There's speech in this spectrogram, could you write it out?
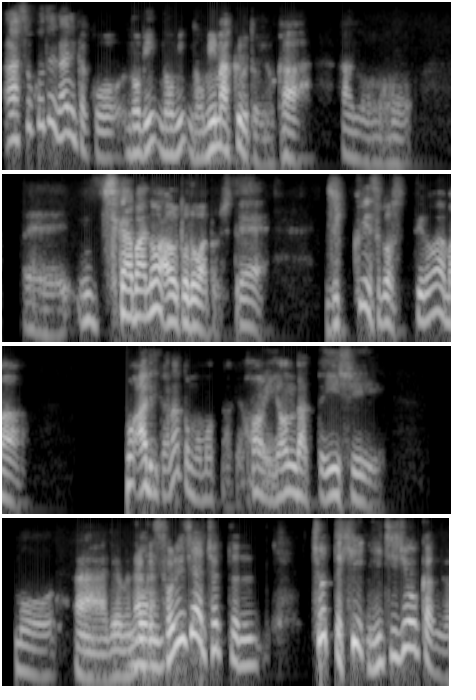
あそこで何かこう、飲み、飲み、飲みまくるというか、あの、えー近場のアウトドアとして、じっくり過ごすっていうのは、まあ、もうありかなとも思ったわけ。本読んだっていいし、もああ、でもなんかそれじゃあちょっと、ちょっと非日常感が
